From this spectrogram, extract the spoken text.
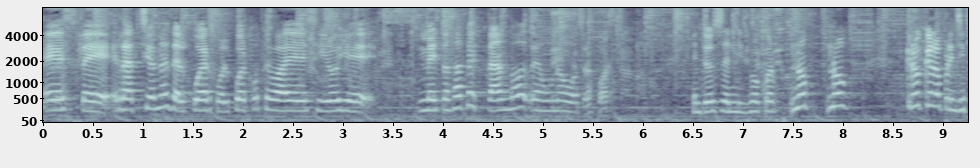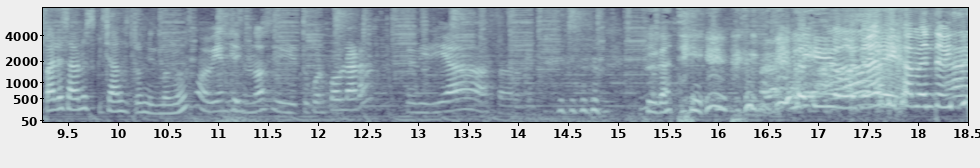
este, reacciones del cuerpo. El cuerpo te va a decir, oye, me estás afectando de una u otra forma. Entonces el mismo cuerpo. No, no. Creo que lo principal es saber escuchar a nosotros mismos, ¿no? Como bien dicen, ¿no? Si tu cuerpo hablara, te diría hasta lo que... Fíjate. lo fijamente, ¿viste?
